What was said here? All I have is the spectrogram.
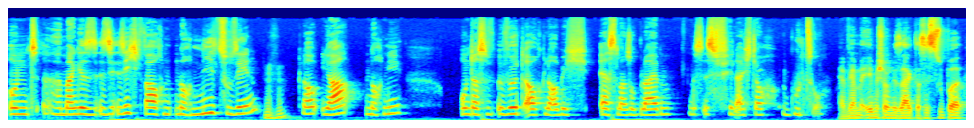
Und äh, mein Ges- Gesicht war auch noch nie zu sehen. Glaub, ja, noch nie. Und das wird auch, glaube ich, erstmal so bleiben. Das ist vielleicht auch gut so. Ja, wir haben ja eben schon gesagt, das ist super,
